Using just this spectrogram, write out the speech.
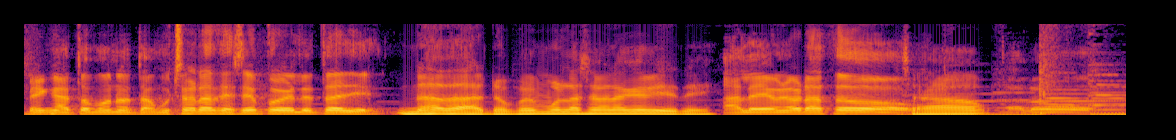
Venga, tomo nota. Muchas gracias, ¿eh? Por el detalle. Nada, nos vemos la semana que viene. Ale, un abrazo. Chao. Hasta luego.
